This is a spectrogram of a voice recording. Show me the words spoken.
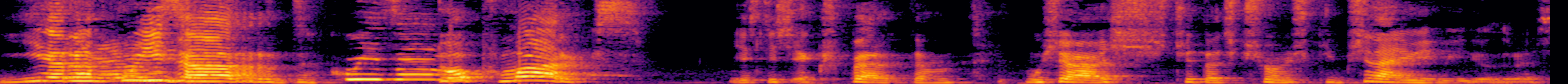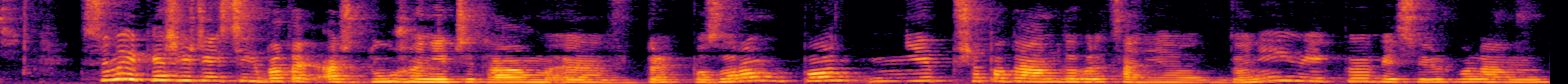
Jera Quizard! Quiza! Top Marks! Jesteś ekspertem. Musiałaś czytać książki przynajmniej milion razy. W sumie pierwszej części chyba tak aż dużo nie czytałam e, wbrew pozorom, bo nie przepadałam do wracania do niej. Jakby wiecie, już wolałam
